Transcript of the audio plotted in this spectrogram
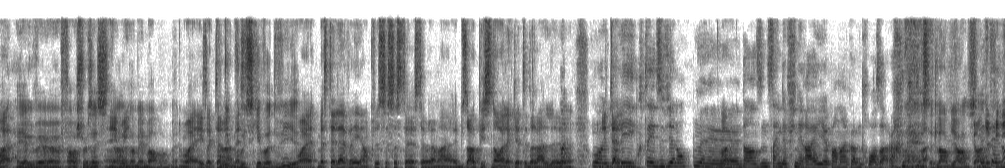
arrivait un fâcheux incident, oui. un homme est mort. Mais... ouais, exactement. Vous, mais vous risquez votre vie. Ouais, mais c'était la veille en plus, c'est ça, c'était c'était vraiment bizarre. Puis sinon, à la cathédrale, Ouais. On, est allé écouter du violon euh, Ouais. dans une scène de funérailles pendant comme 3 heures. C'est de l'ambiance. On, a fini,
